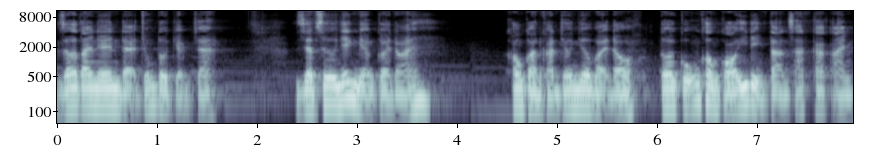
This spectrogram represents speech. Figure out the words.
giơ tay lên để chúng tôi kiểm tra. Diệp Sư nhếch miệng cười nói. Không cần khẩn trương như vậy đâu, tôi cũng không có ý định tàn sát các anh.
